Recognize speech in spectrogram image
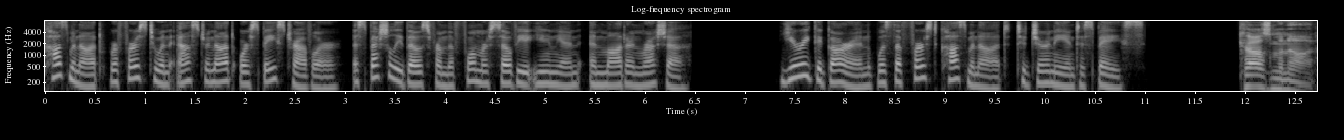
Cosmonaut refers to an astronaut or space traveler, especially those from the former Soviet Union and modern Russia. Yuri Gagarin was the first cosmonaut to journey into space. Cosmonaut.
